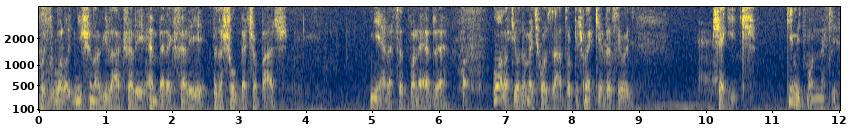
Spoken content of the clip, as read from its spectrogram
hogy valahogy nyisson a világ felé, emberek felé ez a sok becsapás. Milyen recept van erre? Ha valaki oda megy hozzátok, és megkérdezi, hogy segíts, ki mit mond neki?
